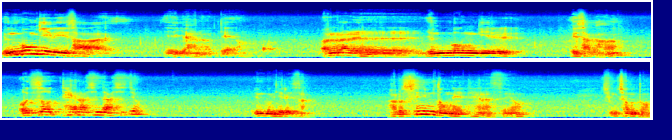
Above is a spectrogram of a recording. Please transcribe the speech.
윤봉길 의사 얘기 하나 할게요. 어느 날 윤봉길 의사가 어디서 태어나신지 아시죠? 윤봉길 의사. 바로 스님 동네에 태어났어요. 충청도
